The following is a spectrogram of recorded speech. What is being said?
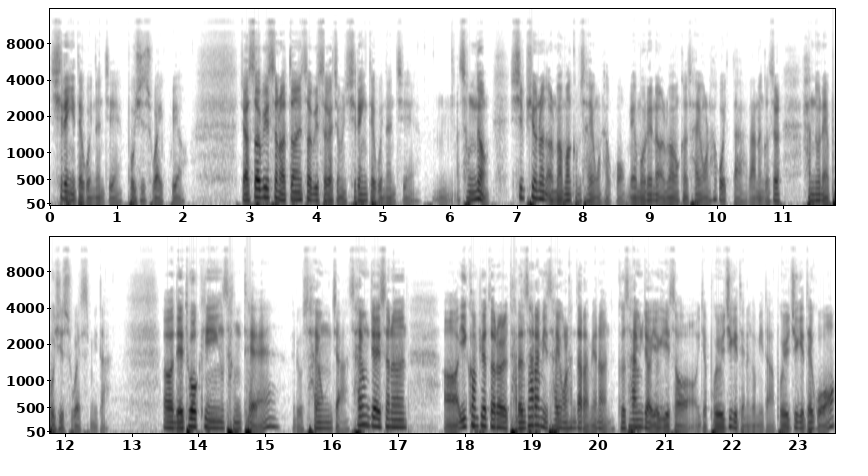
실행이 되고 있는지 보실 수가 있고요. 자, 서비스는 어떤 서비스가 좀 실행되고 있는지, 음, 성능, CPU는 얼마만큼 사용을 하고, 메모리는 얼마만큼 사용을 하고 있다라는 것을 한눈에 보실 수가 있습니다. 어, 네트워킹 상태, 그리고 사용자. 사용자에서는 어, 이 컴퓨터를 다른 사람이 사용을 한다라면은 그 사용자가 여기에서 이제 보여지게 되는 겁니다. 보여지게 되고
